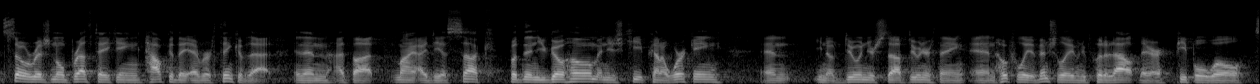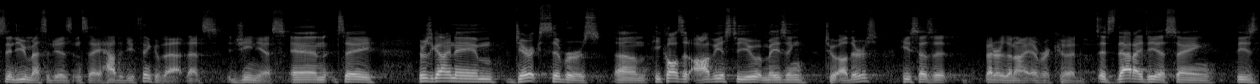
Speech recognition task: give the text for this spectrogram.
so original, breathtaking. How could they ever think of that? And then I thought, my ideas suck. But then you go home and you just keep kind of working and you know, doing your stuff, doing your thing, and hopefully eventually when you put it out there, people will send you messages and say, how did you think of that? That's genius. And say, there's a guy named Derek Sivers. Um, he calls it obvious to you, amazing to others. He says it better than I ever could. It's that idea saying these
